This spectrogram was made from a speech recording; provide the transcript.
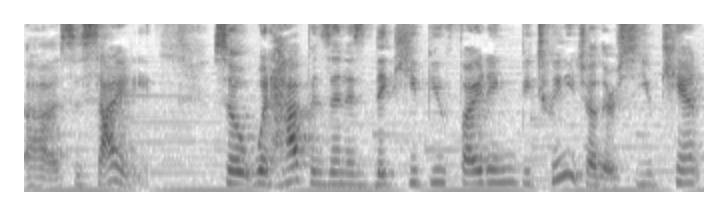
uh, society. So what happens then is they keep you fighting between each other. So you can't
